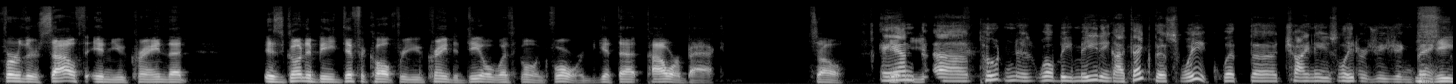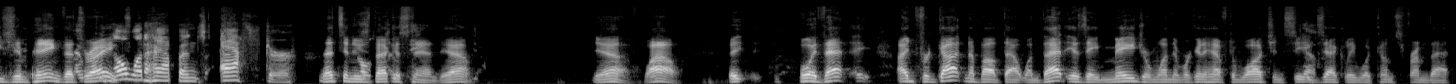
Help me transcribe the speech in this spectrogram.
further south in Ukraine that is going to be difficult for Ukraine to deal with going forward to get that power back. So, Yeah, And you- uh, Putin is, will be meeting, I think, this week with the Chinese leader Xi Jinping. Xi Jinping, that's And right. know what happens after. That's in Uzbekistan. Yeah. Yeah. Wow. It- boy, that I'd forgotten about that one. That is a major one that we're going to have to watch and see Yeah. exactly what comes from that.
